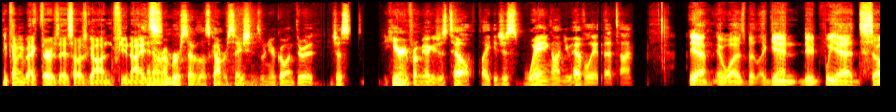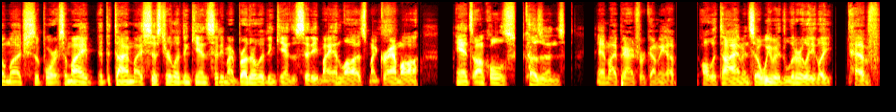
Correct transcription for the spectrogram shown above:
and coming back Thursday. So I was gone a few nights. And I remember some of those conversations when you're going through it, just hearing from you, I could just tell like it's just weighing on you heavily at that time. Yeah, it was. But again, dude, we had so much support. So my at the time, my sister lived in Kansas City, my brother lived in Kansas City, my in laws, my grandma, aunts, uncles, cousins, and my parents were coming up all the time. And so we would literally like have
